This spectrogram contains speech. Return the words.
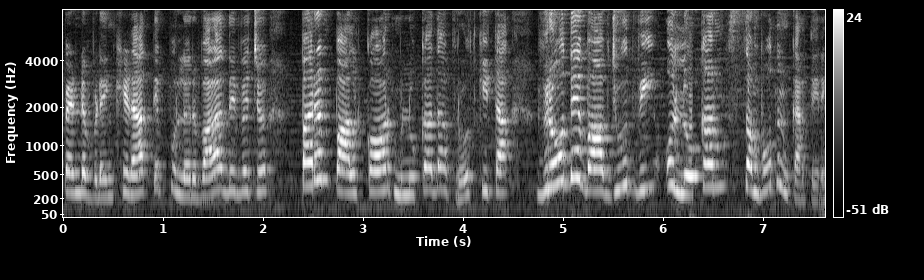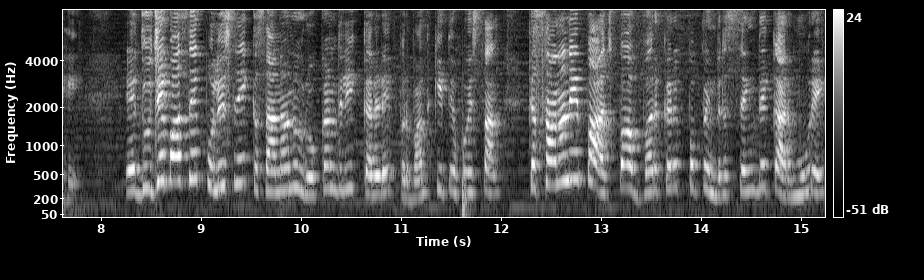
ਪਿੰਡ ਵੜਿੰਖੇੜਾ ਤੇ ਭੁੱਲਰਵਾਲਾ ਦੇ ਵਿੱਚ ਪਰਮਪਾਲ ਕੌਰ ਮਲੂਕਾ ਦਾ ਵਿਰੋਧ ਕੀਤਾ। ਵਿਰੋਧ ਦੇ ਬਾਵਜੂਦ ਵੀ ਉਹ ਲੋਕਾਂ ਨੂੰ ਸੰਬੋਧਨ ਕਰਦੇ ਰਹੇ। ਇਹ ਦੂਜੇ ਪਾਸੇ ਪੁਲਿਸ ਨੇ ਕਿਸਾਨਾਂ ਨੂੰ ਰੋਕਣ ਦੇ ਲਈ ਕਰੜੇ ਪ੍ਰਬੰਧ ਕੀਤੇ ਹੋਏ ਸਨ। ਕਿਸਾਨਾਂ ਨੇ ਭਾਜਪਾ ਵਰਕਰ ਭੁਪਿੰਦਰ ਸਿੰਘ ਦੇ ਘਰ ਮੂਰੇ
